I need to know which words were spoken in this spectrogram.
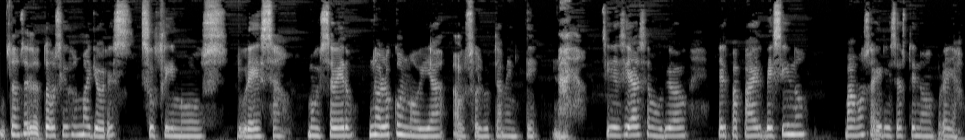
Entonces los dos hijos mayores sufrimos dureza, muy severo. No lo conmovía absolutamente nada. Si decía se murió el papá del vecino, vamos a ir dice usted no por allá.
